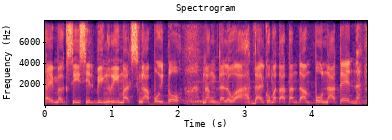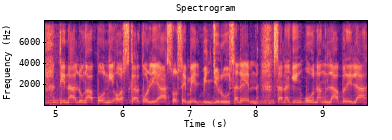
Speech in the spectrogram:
ay magsisilbing rematch nga po ito ng dalawa. Dahil kung matatandaan po natin, tinalo nga po ni Oscar Colyaso si Melvin Jerusalem sa naging unang laban nila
